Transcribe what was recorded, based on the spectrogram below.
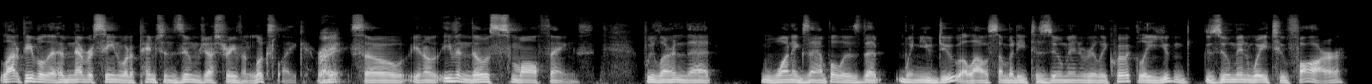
a lot of people that have never seen what a pinch and zoom gesture even looks like, right? right? So, you know, even those small things. We learned that one example is that when you do allow somebody to zoom in really quickly, you can zoom in way too far.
